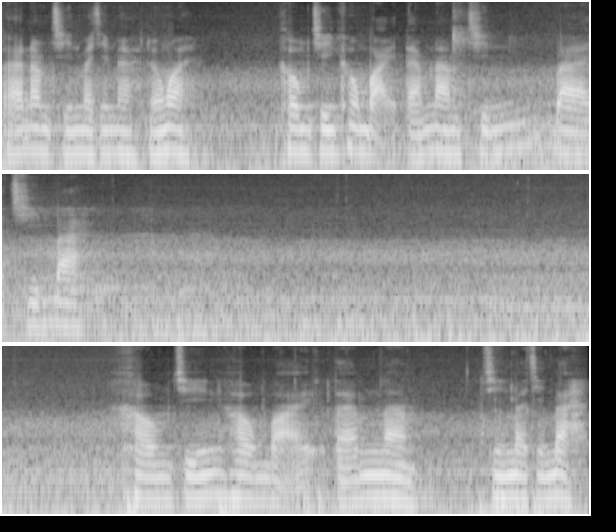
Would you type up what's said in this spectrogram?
859393 đúng rồi. 0907 859393 0907 85 9393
